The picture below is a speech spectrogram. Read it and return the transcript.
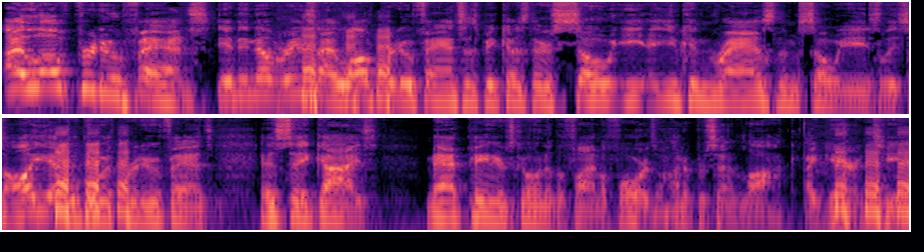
I love Purdue fans. And you know the reason I love Purdue fans is because they're so e- you can razz them so easily. So all you have to do with Purdue fans is say, guys, Matt Painter's going to the Final Four. It's 100% lock. I guarantee.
